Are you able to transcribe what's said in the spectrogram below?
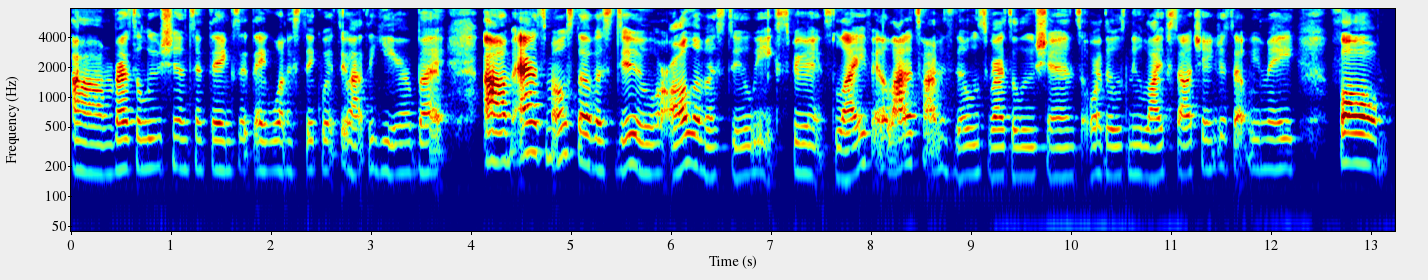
um, resolutions, and things that they want to stick with throughout the year. But um, as most of us do, or all of us do, we experience life, and a lot of times those resolutions or those new lifestyle changes that we may fall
